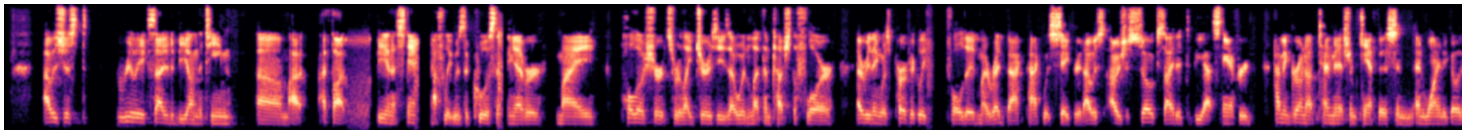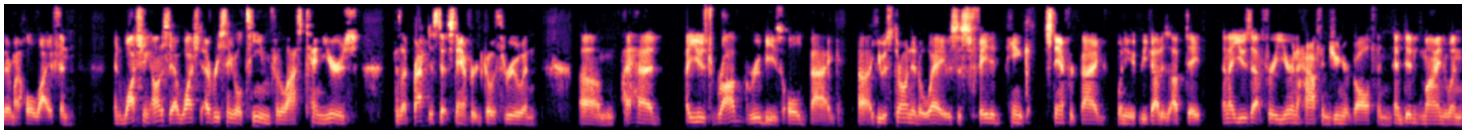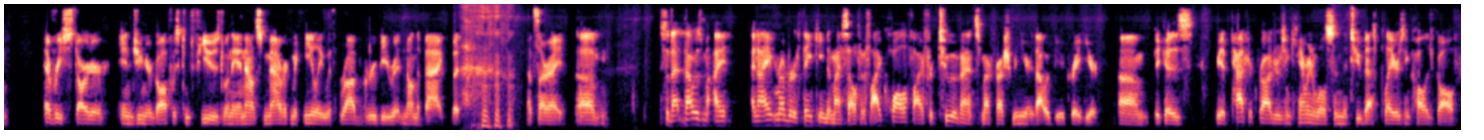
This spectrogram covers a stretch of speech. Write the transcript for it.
I was just really excited to be on the team. Um, I I thought being a Stanford athlete was the coolest thing ever. My polo shirts were like jerseys. I wouldn't let them touch the floor. Everything was perfectly folded. My red backpack was sacred. I was I was just so excited to be at Stanford, having grown up ten minutes from campus and and wanting to go there my whole life and and watching honestly i watched every single team for the last 10 years because i practiced at stanford go through and um, i had i used rob grube's old bag. Uh, he was throwing it away. It was this faded pink stanford bag when he, he got his update. And i used that for a year and a half in junior golf and, and didn't mind when every starter in junior golf was confused when they announced maverick mcnealy with rob grube written on the bag. But that's all right. Um, so that that was my I, and I remember thinking to myself, if I qualify for two events my freshman year, that would be a great year um, because we had Patrick Rodgers and Cameron Wilson, the two best players in college golf.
